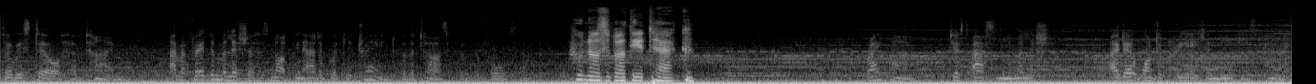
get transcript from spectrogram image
So we still have time. I'm afraid the militia has not been adequately trained for the task that befalls them. Who knows about the attack? Right now, just us and the militia. I don't want to create a needless panic.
